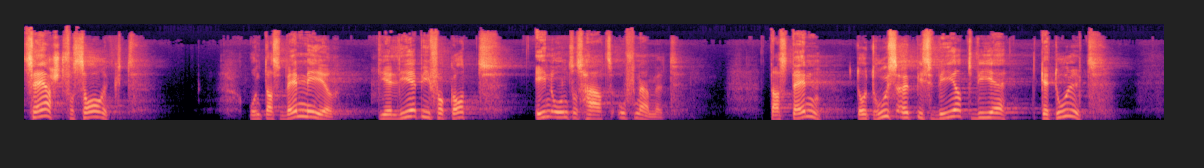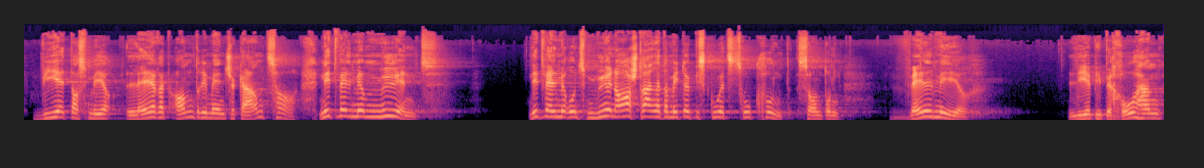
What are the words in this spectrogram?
zuerst versorgt. Und dass wenn wir die Liebe von Gott in unser Herz aufnehmen, dass dann daraus etwas wird wie Geduld, wie dass wir lernen, andere Menschen gern zu haben. Nicht, weil wir mühen, nicht, weil wir uns mühen anstrengen, damit etwas Gutes zurückkommt, sondern weil wir Liebe bekommen haben,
